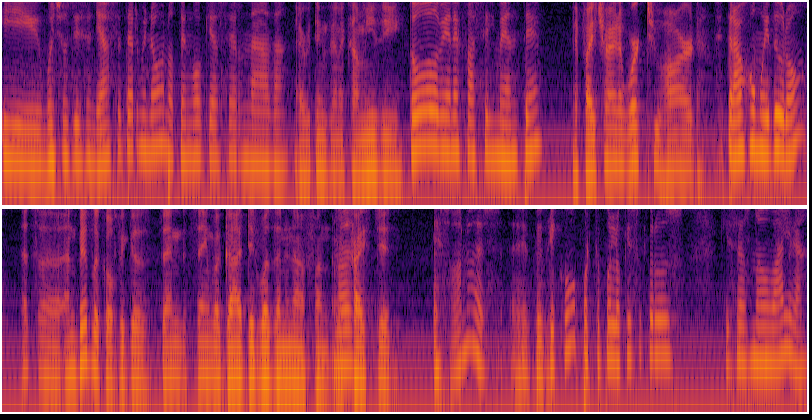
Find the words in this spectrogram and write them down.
Y muchos dicen, ya se terminó, no tengo que hacer nada. Everything's going to come easy. Todo viene fácilmente. If I try to work too hard, Si trabajo muy duro, that's uh, unbiblical because then it's saying what God did wasn't enough, or No es- Christ did. eso no es eh, bíblico, porque por lo que hizo Cruz quizás no valga.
